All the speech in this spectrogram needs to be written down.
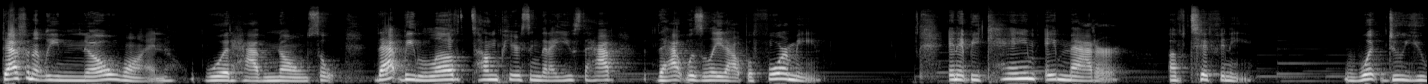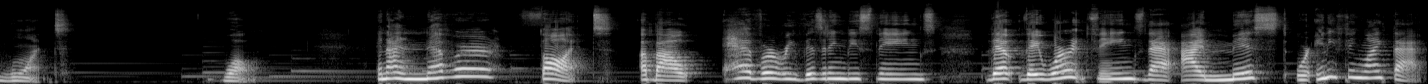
definitely no one would have known. So that beloved tongue piercing that i used to have that was laid out before me and it became a matter of Tiffany, what do you want? Whoa. And I never thought about ever revisiting these things. That they weren't things that I missed or anything like that.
